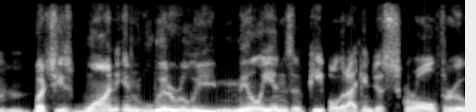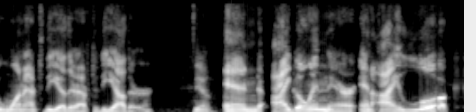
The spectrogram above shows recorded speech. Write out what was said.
Mhm. but she's one in literally millions of people that I can just scroll through one after the other after the other. Yeah. And I go in there and I look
